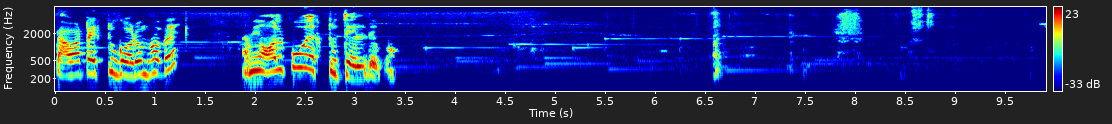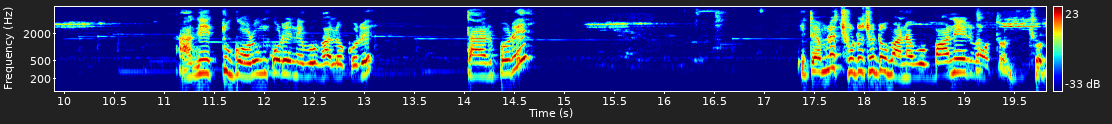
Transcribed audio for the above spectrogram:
তাওয়াটা একটু গরম হবে। আমি অল্প একটু তেল দেব। আগে একটু গরম করে নেব ভালো করে। তারপরে এটা আমরা ছোট ছোট বানাবো, বানের মতন, ছোট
